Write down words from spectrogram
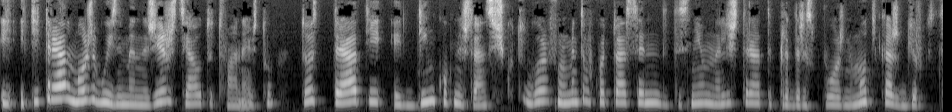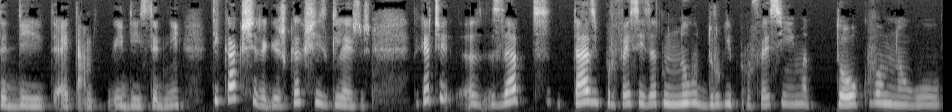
и, и ти трябва да можеш да го изменажираш цялото това нещо. Тоест, трябва да ти един куп неща. На всичкото отгоре, в момента, в който аз седна да те снимам, нали, ще трябва да те предразположа. Не мога ти кажеш, Георг, седи, е там, иди и седни. Ти как ще реагираш, как ще изглеждаш? Така че, зад тази професия и зад много други професии има толкова много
